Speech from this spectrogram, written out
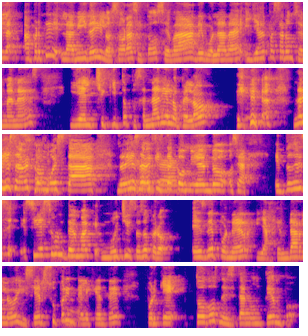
la, aparte la vida y las horas y todo se va de volada y ya pasaron semanas y el chiquito, pues a nadie lo peló. nadie sabe cómo está, nadie sabe qué está comiendo. O sea, entonces, sí es un tema muy chistoso, pero es de poner y agendarlo y ser súper inteligente porque todos necesitan un tiempo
